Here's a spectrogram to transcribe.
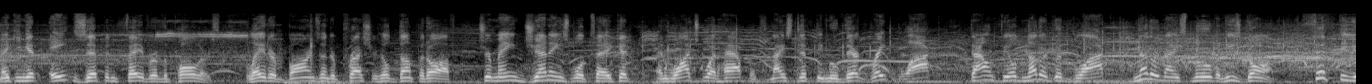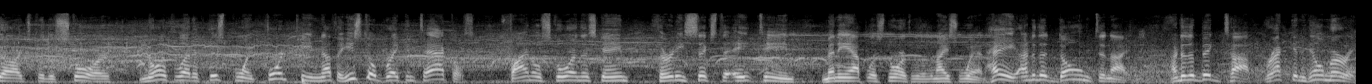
making it 8-zip in favor of the Polars. Later, Barnes under pressure. He'll dump it off. Jermaine Jennings will take it, and watch what happens. Nice nifty move there. Great block. Downfield, another good block. Another nice move, and he's gone. 50 yards for the score. North led at this point 14 nothing. He's still breaking tackles. Final score in this game 36 to 18. Minneapolis North with a nice win. Hey, under the dome tonight, under the big top, Breck and Hill Murray.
